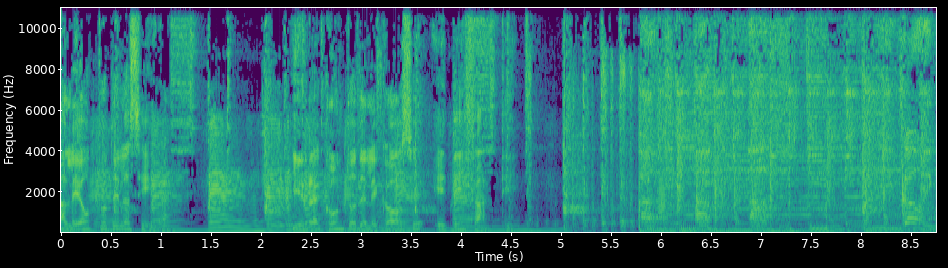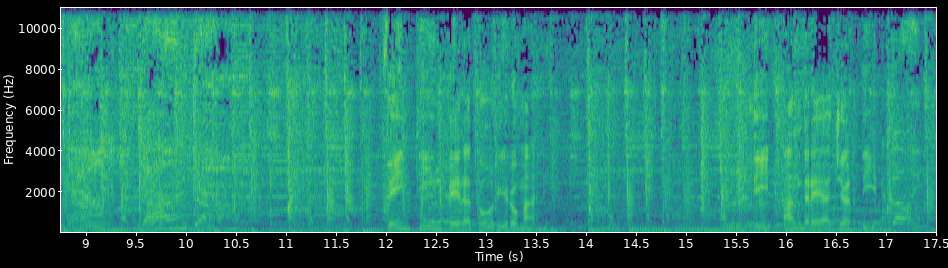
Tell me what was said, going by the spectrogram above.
alle 8 della sera. Il racconto delle cose e dei fatti. Going down, down, down. 20 imperatori romani di Andrea Giardina.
